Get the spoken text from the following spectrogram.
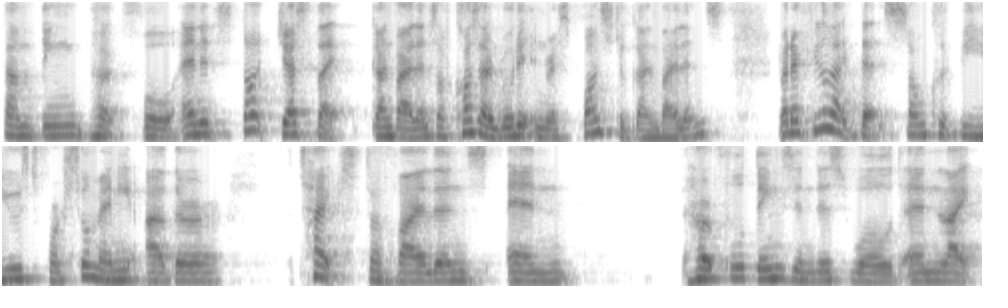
something hurtful. And it's not just like gun violence. Of course, I wrote it in response to gun violence, but I feel like that song could be used for so many other types of violence and hurtful things in this world. And like,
